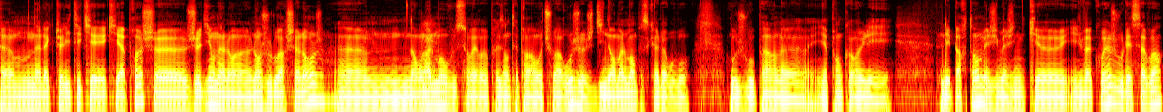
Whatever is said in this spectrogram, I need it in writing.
on a l'actualité qui, qui, approche. jeudi, on a l'Anjouloir Challenge. normalement, vous serez représenté par un autre choix rouge. Je dis normalement parce qu'à l'heure où, où, je vous parle, il n'y a pas encore eu les, les partants, mais j'imagine qu'il va courir. Je voulais savoir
